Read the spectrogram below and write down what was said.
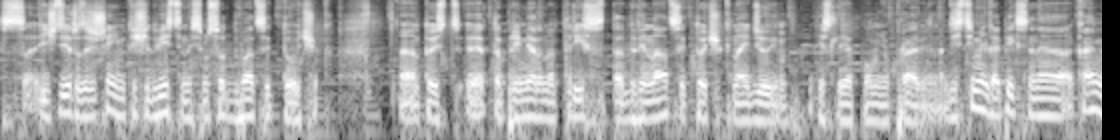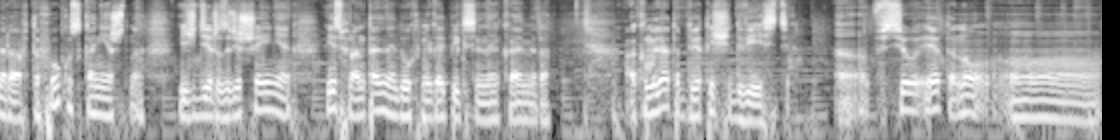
с HD разрешением 1200 на 720 точек. А, то есть это примерно 312 точек на дюйм, если я помню правильно. 10-мегапиксельная камера, автофокус, конечно, HD разрешение. Есть фронтальная 2-мегапиксельная камера. Аккумулятор 2200. Все это, ну,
